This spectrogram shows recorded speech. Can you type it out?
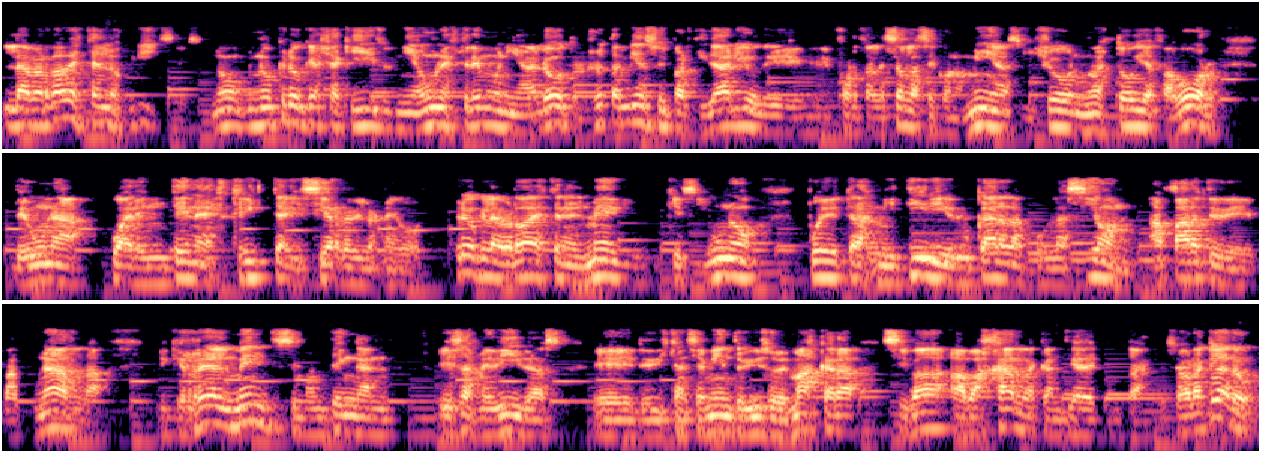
La verdad está en los grises, no, no creo que haya ir ni a un extremo ni al otro. Yo también soy partidario de fortalecer las economías y yo no estoy a favor de una cuarentena estricta y cierre de los negocios. Creo que la verdad está en el medio, que si uno puede transmitir y educar a la población, aparte de vacunarla, de que realmente se mantengan esas medidas eh, de distanciamiento y uso de máscara, se va a bajar la cantidad de contagios. Ahora, claro,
